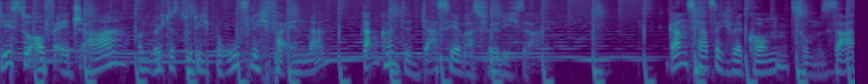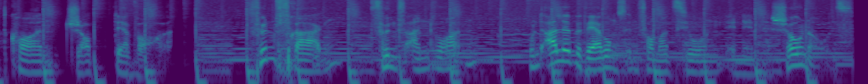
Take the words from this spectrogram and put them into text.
Stehst du auf HR und möchtest du dich beruflich verändern? Dann könnte das hier was für dich sein. Ganz herzlich willkommen zum Saatkorn Job der Woche. Fünf Fragen, fünf Antworten und alle Bewerbungsinformationen in den Show Notes.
